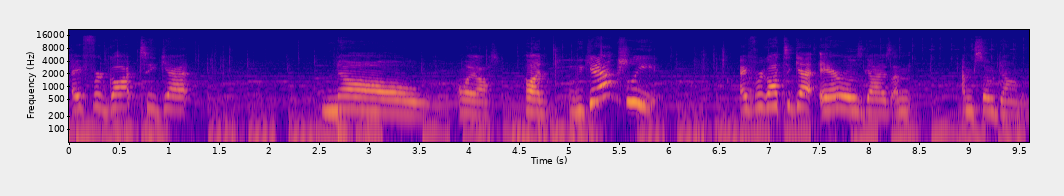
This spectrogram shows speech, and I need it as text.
I forgot to get... No. Oh my gosh. Hold on. We can actually... I forgot to get arrows, guys. I'm I'm so dumb.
